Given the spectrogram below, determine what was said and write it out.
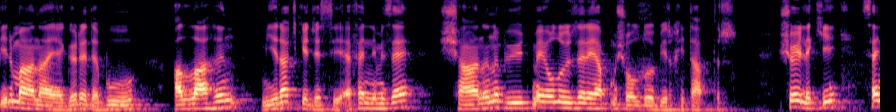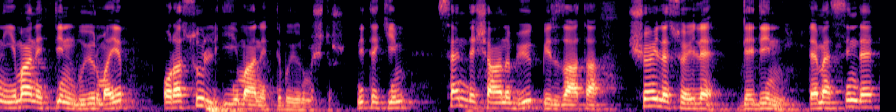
Bir manaya göre de bu Allah'ın Miraç gecesi Efendimiz'e şanını büyütme yolu üzere yapmış olduğu bir hitaptır. Şöyle ki sen iman ettin buyurmayıp o Resul iman etti buyurmuştur. Nitekim sen de şanı büyük bir zata şöyle söyle dedin demezsin de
